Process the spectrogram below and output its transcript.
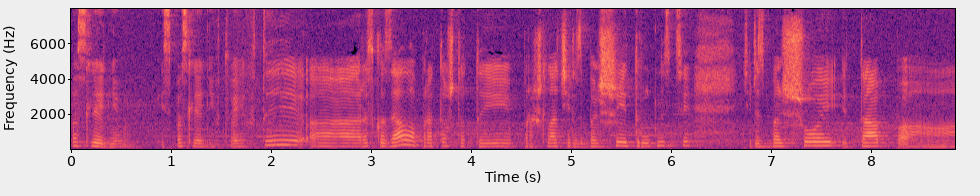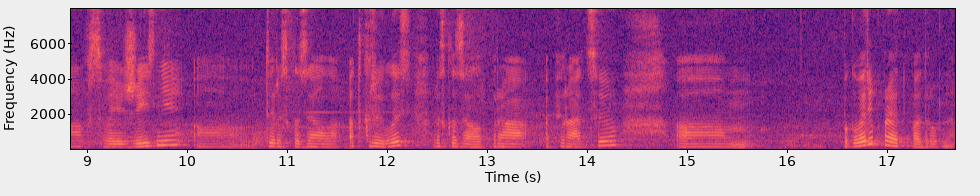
последнего из последних твоих, ты э, рассказала про то, что ты прошла через большие трудности, через большой этап э, в своей жизни. Э, ты рассказала, открылась, рассказала про операцию. Э, поговорим про это подробно.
